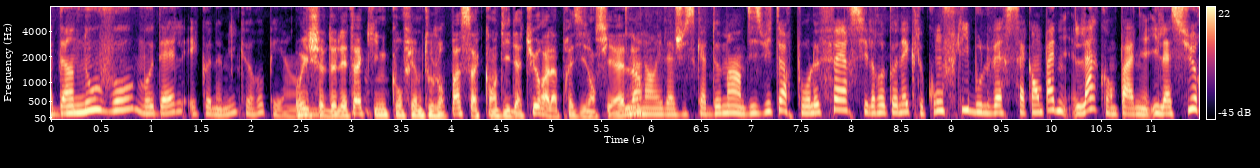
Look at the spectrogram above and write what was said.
d'un nouveau modèle économique européen. Oui, chef de l'État qui ne confirme toujours pas sa candidature à la présidentielle. Alors il a jusqu'à demain à 18h pour le faire. S'il reconnaît que le conflit bouleverse sa campagne, la campagne, il assure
